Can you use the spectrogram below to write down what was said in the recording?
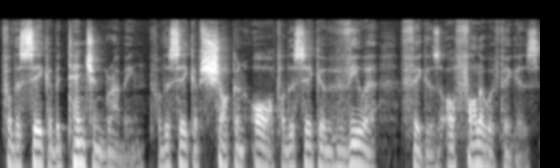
for the sake of attention grabbing, for the sake of shock and awe, for the sake of viewer figures or follower figures,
